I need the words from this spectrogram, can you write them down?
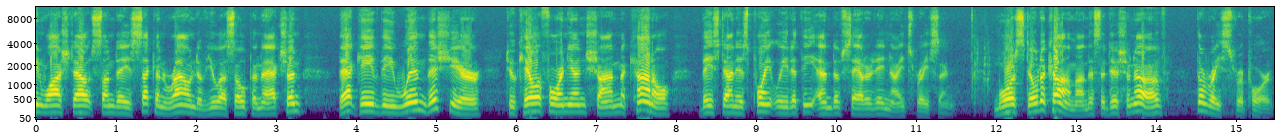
Rain washed out Sunday's second round of U.S. Open action. That gave the win this year to Californian Sean McConnell based on his point lead at the end of Saturday night's racing. More still to come on this edition of The Race Report.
